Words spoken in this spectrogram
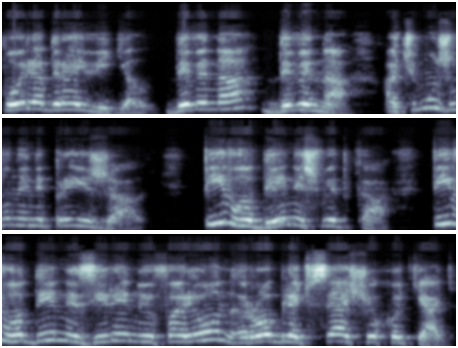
поряд райвідділ. Дивина, дивина. А чому ж вони не приїжджали? Півгодини швидка. Півгодини з Іриною Фаріон роблять все, що хочуть.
